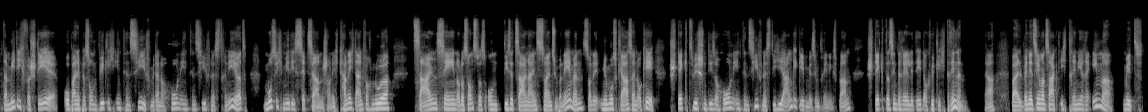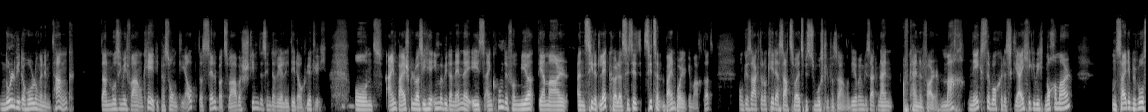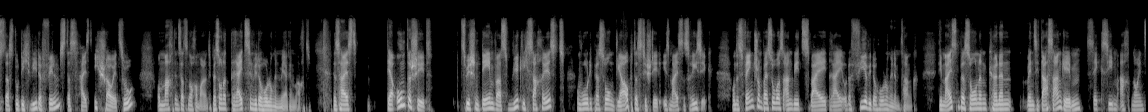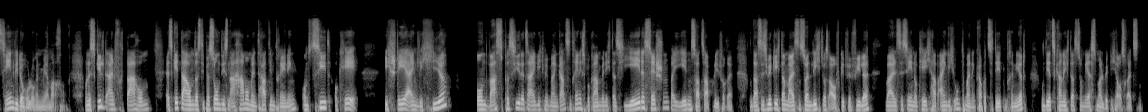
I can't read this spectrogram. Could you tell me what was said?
damit ich verstehe, ob eine Person wirklich intensiv mit einer hohen Intensivness trainiert, muss ich mir die Sätze anschauen. Ich kann nicht einfach nur Zahlen sehen oder sonst was und diese Zahlen eins zu eins übernehmen, sondern mir muss klar sein, okay, steckt zwischen dieser hohen Intensivness, die hier angegeben ist im Trainingsplan, steckt das in der Realität auch wirklich drinnen? Ja, weil wenn jetzt jemand sagt, ich trainiere immer mit null Wiederholungen im Tank, dann muss ich mich fragen, okay, die Person glaubt das selber zwar, aber stimmt es in der Realität auch wirklich? Mhm. Und ein Beispiel, was ich hier immer wieder nenne, ist ein Kunde von mir, der mal einen Seated Leg Curl, also sitzenden Beinbeuger gemacht hat und gesagt hat, okay, der Satz war jetzt bis zum Muskelversagen. Und ich habe ihm gesagt, nein, auf keinen Fall. Mach nächste Woche das gleiche Gewicht noch einmal und sei dir bewusst, dass du dich wieder filmst. Das heißt, ich schaue zu und mach den Satz noch einmal. Und die Person hat 13 Wiederholungen mehr gemacht. Das heißt, der Unterschied zwischen dem, was wirklich Sache ist und wo die Person glaubt, dass sie steht, ist meistens riesig. Und es fängt schon bei sowas an wie zwei, drei oder vier Wiederholungen im Tank. Die meisten Personen können wenn Sie das angeben, sechs, sieben, acht, neun, zehn Wiederholungen mehr machen. Und es gilt einfach darum, es geht darum, dass die Person diesen Aha-Moment hat im Training und sieht, okay, ich stehe eigentlich hier und was passiert jetzt eigentlich mit meinem ganzen Trainingsprogramm, wenn ich das jede Session bei jedem Satz abliefere? Und das ist wirklich dann meistens so ein Licht, was aufgeht für viele, weil sie sehen, okay, ich habe eigentlich unter meinen Kapazitäten trainiert und jetzt kann ich das zum ersten Mal wirklich ausreizen.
